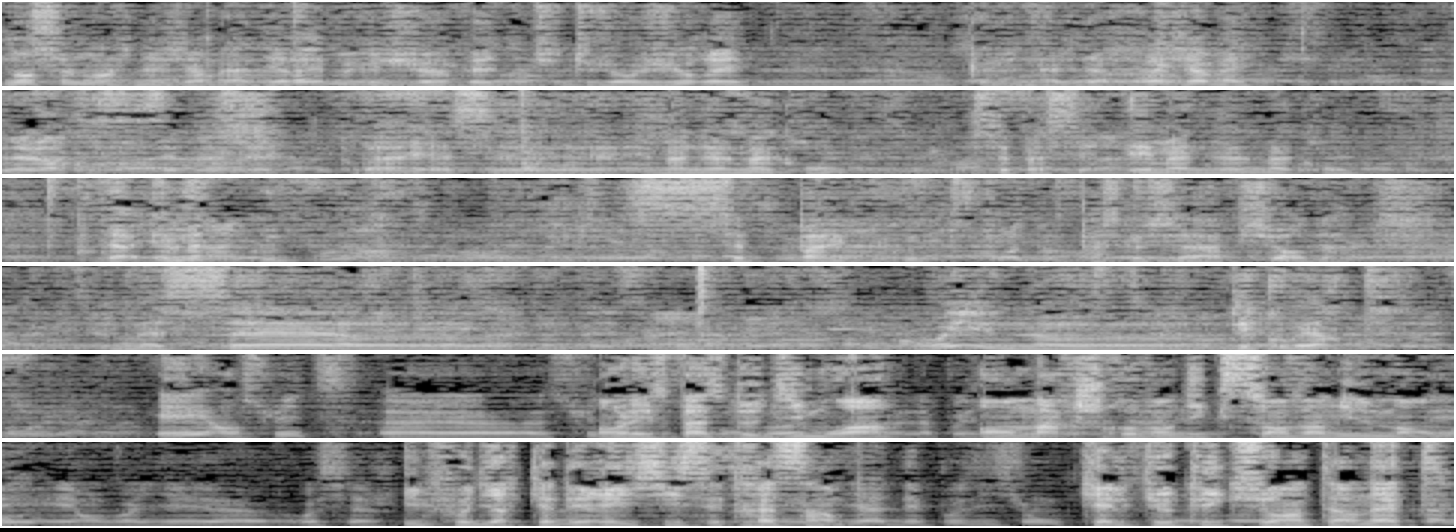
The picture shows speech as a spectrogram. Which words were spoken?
non seulement je n'ai jamais adhéré, mais je vais j'ai toujours juré que je n'adhérerai jamais. Mais alors, qu'est-ce qui s'est passé? Ben, c'est Emmanuel Macron. C'est passé Emmanuel Macron. C'est Emma- un coup de foudre C'est pas un coup de foudre parce que c'est absurde, mais c'est euh, oui une euh, découverte. Et ensuite. euh, suite En l'espace ce de second 10 vote, mois, euh, En Marche revendique 120 000 membres. Euh. Il faut dire qu'adhérer ici, c'est très simple. Quelques clics sur Internet,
